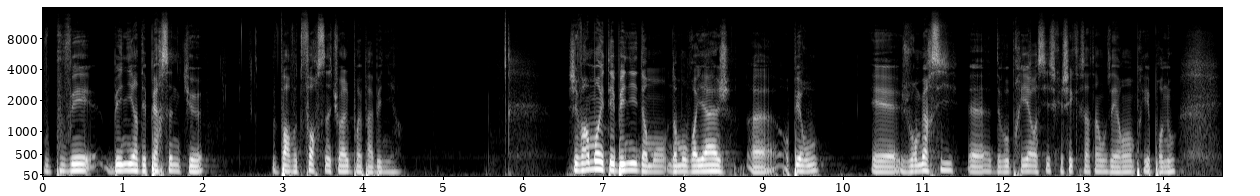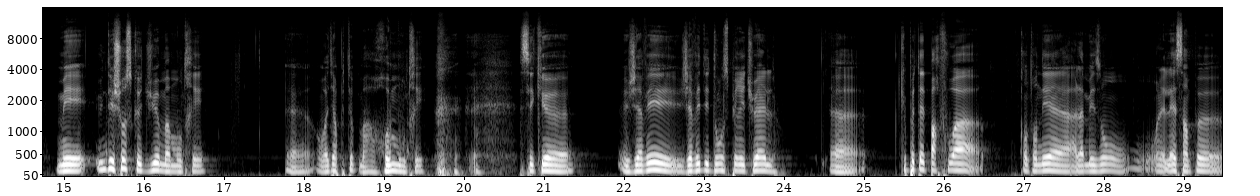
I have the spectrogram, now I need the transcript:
vous pouvez bénir des personnes que, par votre force naturelle, vous ne pourrez pas bénir. J'ai vraiment été béni dans mon, dans mon voyage euh, au Pérou. Et je vous remercie euh, de vos prières aussi, parce que je sais que certains vous avez vraiment prié pour nous. Mais une des choses que Dieu m'a montré, euh, on va dire plutôt m'a remontré, c'est que j'avais, j'avais des dons spirituels euh, que peut-être parfois, quand on est à la maison, on les laisse un peu,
